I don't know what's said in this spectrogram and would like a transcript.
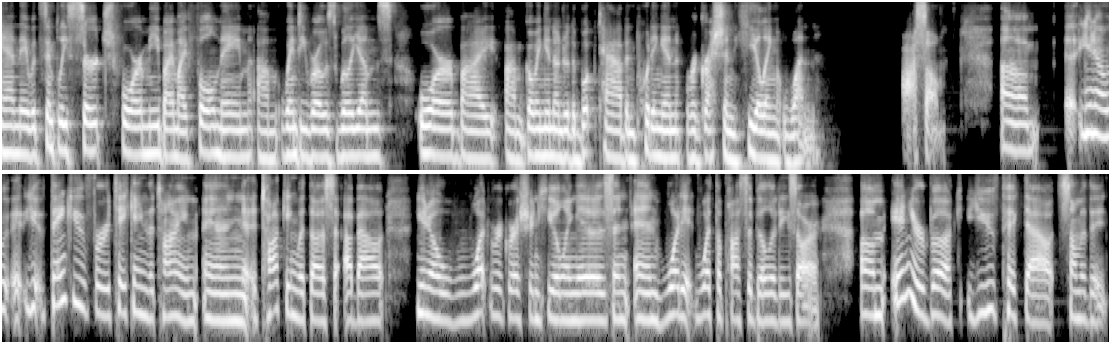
And they would simply search for me by my full name, um, Wendy Rose Williams, or by um, going in under the book tab and putting in regression healing one. Awesome. Um, you know, uh, you, thank you for taking the time and talking with us about, you know, what regression healing is and and what it what the possibilities are. Um, in your book, you've picked out some of the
